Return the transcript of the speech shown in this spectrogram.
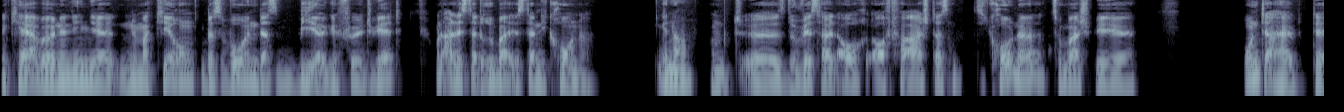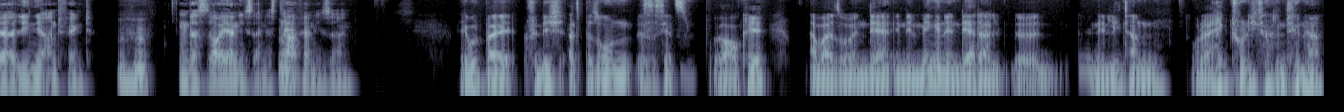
eine Kerbe, eine Linie, eine Markierung, bis wohin das Bier gefüllt wird. Und alles darüber ist dann die Krone. Genau. Und äh, du wirst halt auch oft verarscht, dass die Krone zum Beispiel unterhalb der Linie anfängt. Mhm. Und das soll ja nicht sein, das Nee. darf ja nicht sein. ja gut, bei für dich als Person ist es jetzt ja, okay, aber so in der in den Mengen, in der da äh, in den Litern oder Hektolitern, in denen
